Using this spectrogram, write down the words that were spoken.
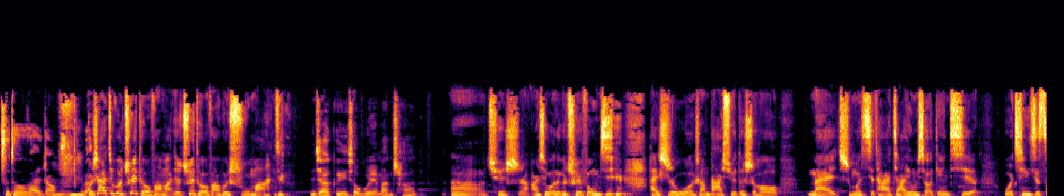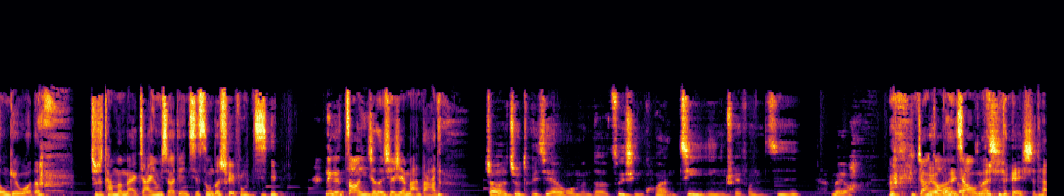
梳头发扰民是吧不？是啊，就会吹头发嘛，就吹头发会梳嘛，就你家隔音效果也蛮差的。嗯，确实，而且我那个吹风机还是我上大学的时候买什么其他家用小电器，我亲戚送给我的，就是他们买家用小电器送的吹风机，那个噪音真的确实也蛮大的。这儿就推荐我们的最新款静音吹风机，没有，这样搞得很像我们对，是的，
